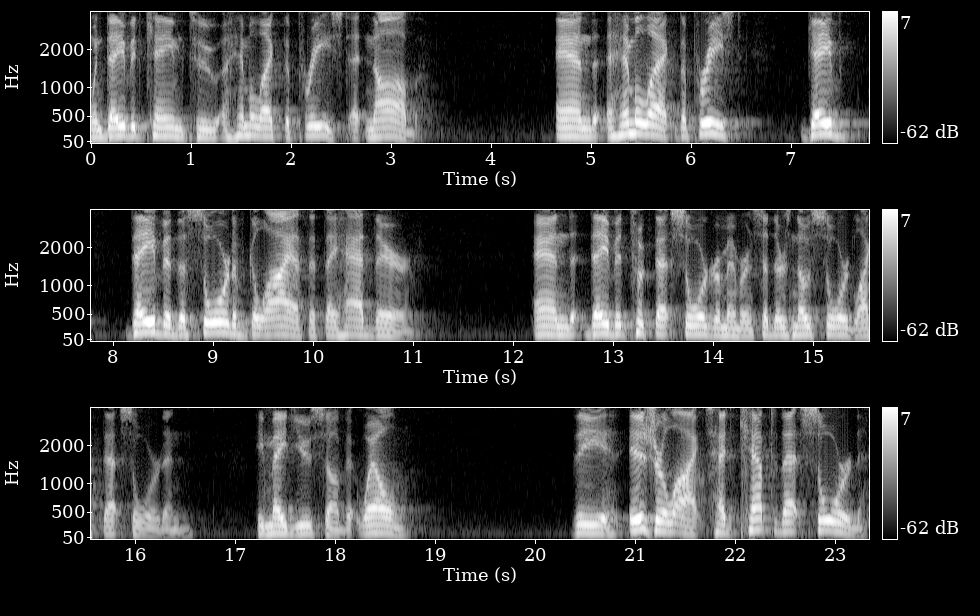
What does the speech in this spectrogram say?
when David came to Ahimelech the priest at Nob, and Ahimelech the priest gave David the sword of Goliath that they had there. And David took that sword, remember, and said, There's no sword like that sword. And he made use of it. Well, the Israelites had kept that sword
